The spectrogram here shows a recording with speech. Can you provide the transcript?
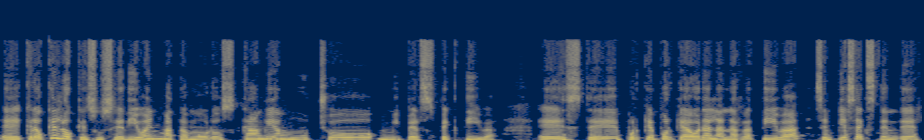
Eh, creo que lo que sucedió en Matamoros cambia mucho mi perspectiva. Este, ¿Por qué? Porque ahora la narrativa se empieza a extender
